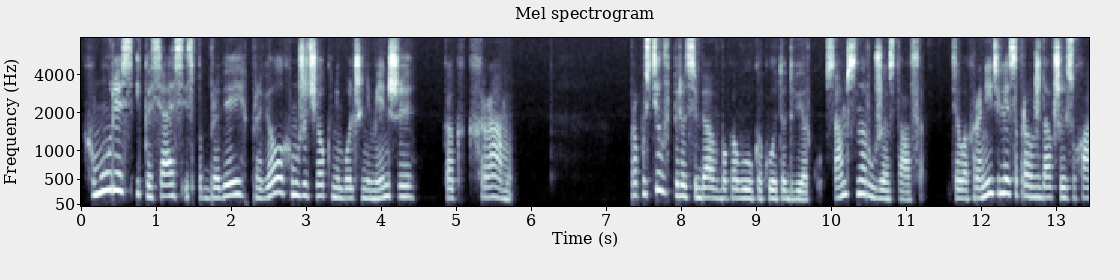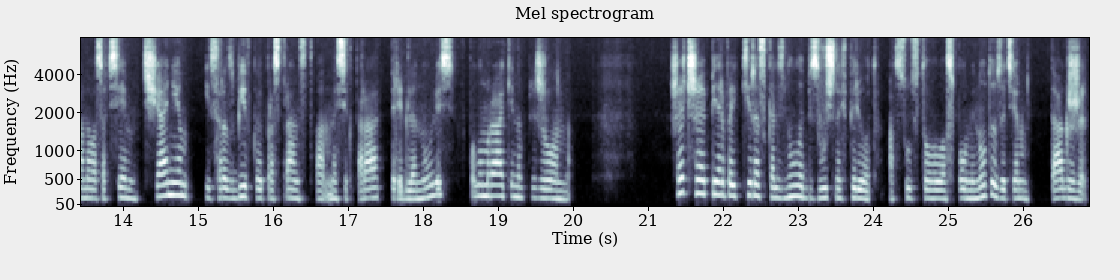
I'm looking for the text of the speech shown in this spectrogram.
Хмурясь и косясь из-под бровей, провел их мужичок не больше, не меньше, как к храму. Пропустил вперед себя в боковую какую-то дверку. Сам снаружи остался. Телохранители, сопровождавшие Суханова со всем тщанием и с разбивкой пространства на сектора, переглянулись в полумраке напряженно. Шедшая первой Кира скользнула беззвучно вперед, отсутствовала с полминуты, затем также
